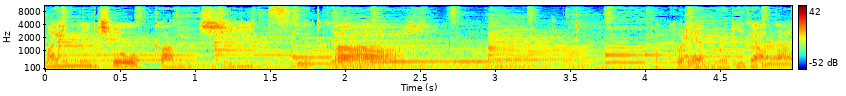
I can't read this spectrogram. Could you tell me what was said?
毎日王冠 G2 か、これは無理だな。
